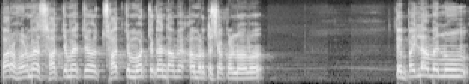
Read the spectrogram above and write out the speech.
ਪਰ ਹੁਣ ਮੈਂ ਸੱਚ ਸੱਚਮੁੱਚ ਕਹਿੰਦਾ ਮੈਂ ਅੰਮ੍ਰਿਤ ਛਕਣਾ ਵਾਂ। ਤੇ ਪਹਿਲਾਂ ਮੈਨੂੰ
